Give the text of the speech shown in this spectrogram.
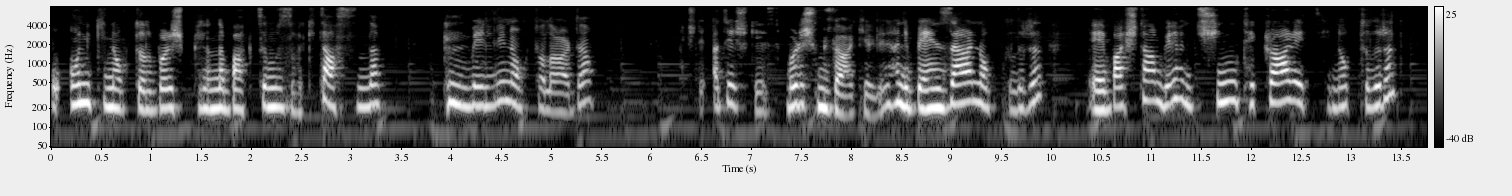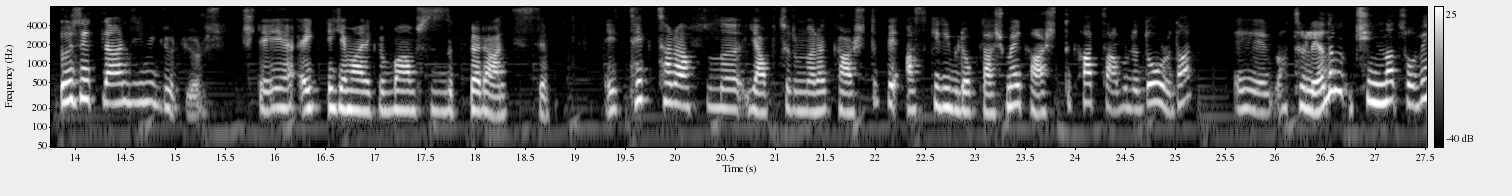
bu 12 noktalı barış planına baktığımız vakit aslında belli noktalarda işte ateşkes, barış müzakereleri hani benzer noktaların e, baştan beri hani Çin'in tekrar ettiği noktaların özetlendiğini görüyoruz. İşte e, egemenlik ve bağımsızlık garantisi, e, tek taraflı yaptırımlara karşıtık ve askeri bloklaşmaya karşıtık. Hatta burada doğrudan e, hatırlayalım Çin, NATO ve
